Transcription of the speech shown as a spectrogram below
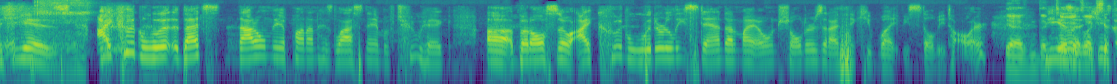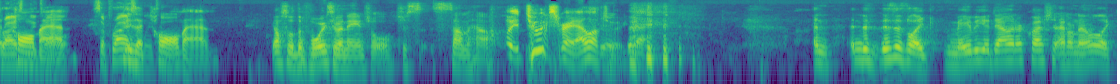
he is. I could. Li- that's not only a pun on his last name of Tuhig, uh, but also I could literally stand on my own shoulders, and I think he might be still be taller. Yeah, the He is is a- like he's a surprisingly tall tall. man. Surprisingly He's a tall man. Also, the voice of an angel, just somehow. Wait, Tuhig's great. I love True. Tuhig. Yeah. and and th- this is like maybe a downer question. I don't know. Like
